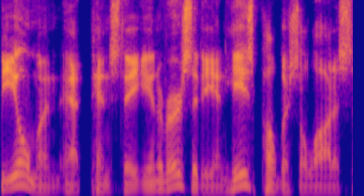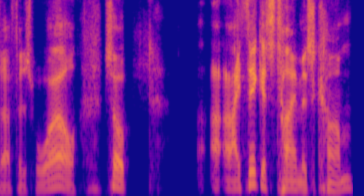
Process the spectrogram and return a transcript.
Beelman at Penn State University, and he's published a lot of stuff as well. So I think its time has come,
